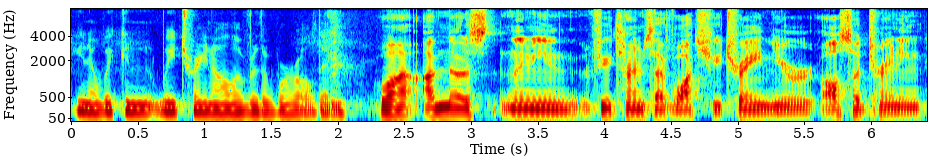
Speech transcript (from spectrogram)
you know we can we train all over the world and Well, I've noticed. I mean, a few times I've watched you train. You're also training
